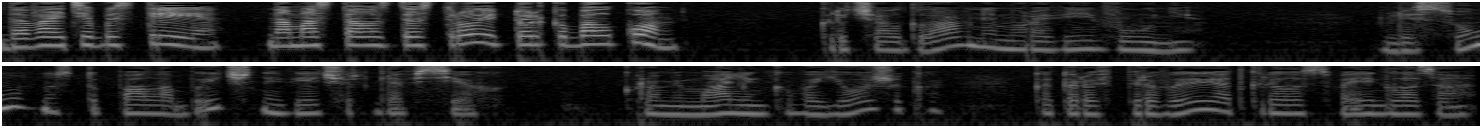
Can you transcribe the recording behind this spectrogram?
«Давайте быстрее! Нам осталось достроить только балкон!» — кричал главный муравей Вуни. В лесу наступал обычный вечер для всех, кроме маленького ежика, которая впервые открыла свои глаза.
